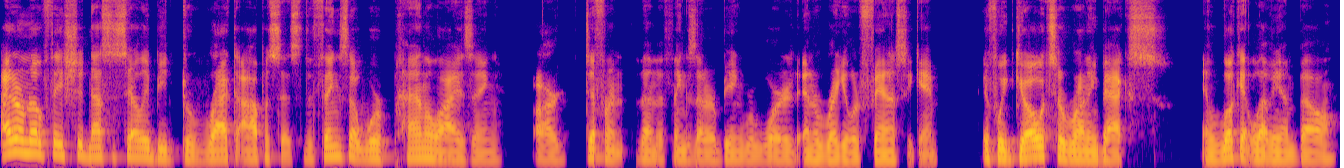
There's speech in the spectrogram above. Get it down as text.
I don't know if they should necessarily be direct opposites. The things that we're penalizing are different than the things that are being rewarded in a regular fantasy game. If we go to running backs and look at Le'Veon Bell,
